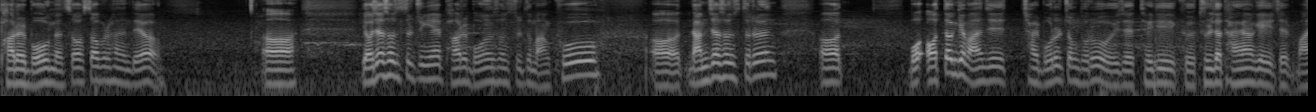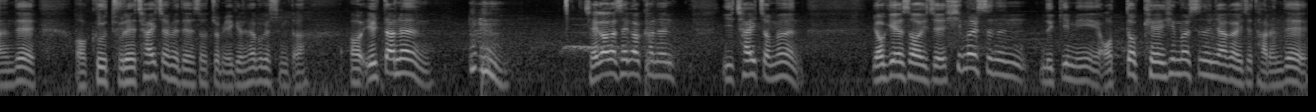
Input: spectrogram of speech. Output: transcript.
발을 모으면서 서브를 하는데요. 어, 여자 선수들 중에 발을 모으는 선수들도 많고 어, 남자 선수들은 어, 뭐 어떤 게 많은지 잘 모를 정도로 이제 되게 그 둘 다 다양하게 이제 많은데 어, 그 둘의 차이점에 대해서 좀 얘기를 해보겠습니다. 어, 일단은 제가 생각하는 이 차이점은 여기에서 이제 힘을 쓰는 느낌이 어떻게 힘을 쓰느냐가 이제 다른데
